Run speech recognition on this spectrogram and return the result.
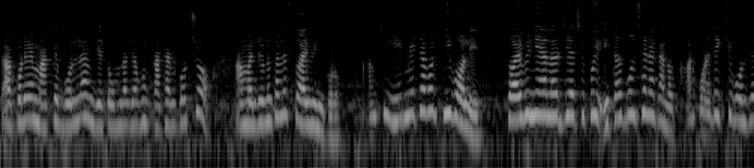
তারপরে মাকে বললাম যে তোমরা যখন কাঁঠাল করছ আমার জন্য তাহলে সয়াবিন করো। আমি বলছি এই মেয়েটা আবার কী বলে? সয়াবিনে অ্যালার্জি আছে কই? এটা বলছে না কেন? তারপরে দেখছি বলছে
